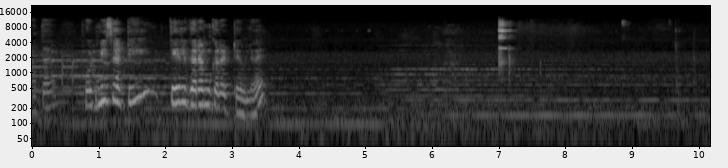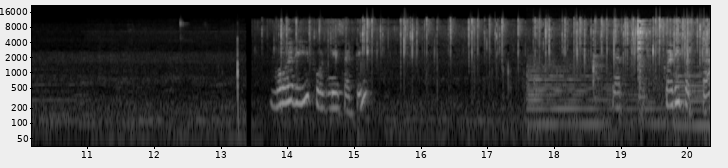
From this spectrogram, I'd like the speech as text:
आता फोडणीसाठी तेल गरम करत ठेवलंय. मोहरी फोडणीसाठी. त्यात कढीपत्ता.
